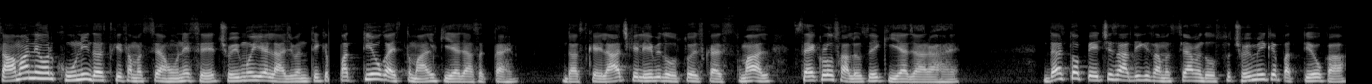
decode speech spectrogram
सामान्य और खूनी दस्त की समस्या होने से छुईमुई या लाजवंती के पत्तियों का इस्तेमाल किया जा सकता है। दस्त के इलाज के लिए भी दोस्तों इसका इस्तेमाल सैकड़ों सालों से किया जा रहा है। दस्त और पेचिस आदि की समस्या में दोस्तों छुईमुई के पत्तियों का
